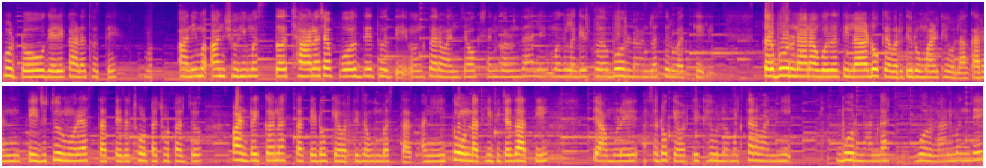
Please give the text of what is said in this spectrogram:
फोटो वगैरे काढत होते. मग आणि मग अंशूही मस्त छान अशा पोज देत होती. मग सर्वांचे ऑप्शन करून झाले. मग लगेच बोरणानला सुरुवात केली. तर बोरणान अगोदर तिला डोक्यावरती रुमाल ठेवला. कारण ते जे चुरमुरे असतात त्याचा छोटा छोटा जो पांढरे कण असतात ते डोक्यावरती जाऊन बसतात. आणि तोंडात ही तिच्या जातील. त्यामुळे असं डोक्यावरती ठेवलं. मग सर्वांनी बोरणान घातली. बोरणान म्हणजे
